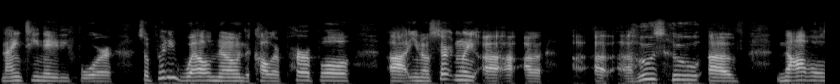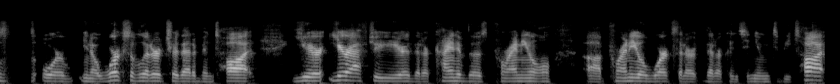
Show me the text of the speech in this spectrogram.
1984. So pretty well known. The color purple. Uh, you know, certainly a, a, a, a, who's who of novels or you know works of literature that have been taught year year after year that are kind of those perennial uh, perennial works that are that are continuing to be taught.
